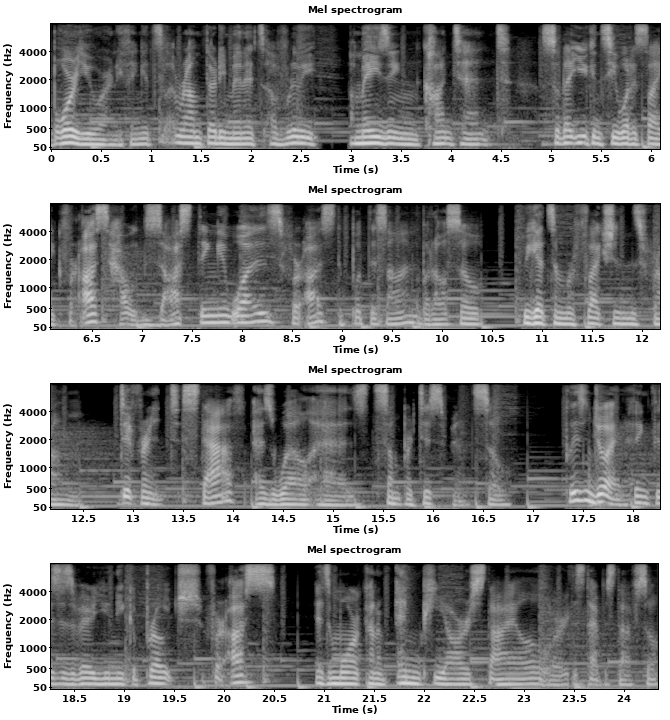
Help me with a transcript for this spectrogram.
bore you or anything. It's around 30 minutes of really amazing content so that you can see what it's like for us, how exhausting it was for us to put this on, but also we get some reflections from different staff as well as some participants. So please enjoy it. I think this is a very unique approach for us. It's more kind of NPR style or this type of stuff. So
